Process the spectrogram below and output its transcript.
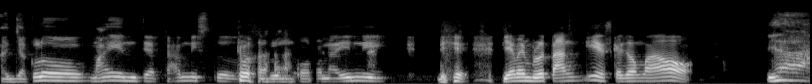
ajak lo main tiap Kamis tuh sebelum corona ini. Dia, dia main bulu tangkis, kagak mau. Ya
